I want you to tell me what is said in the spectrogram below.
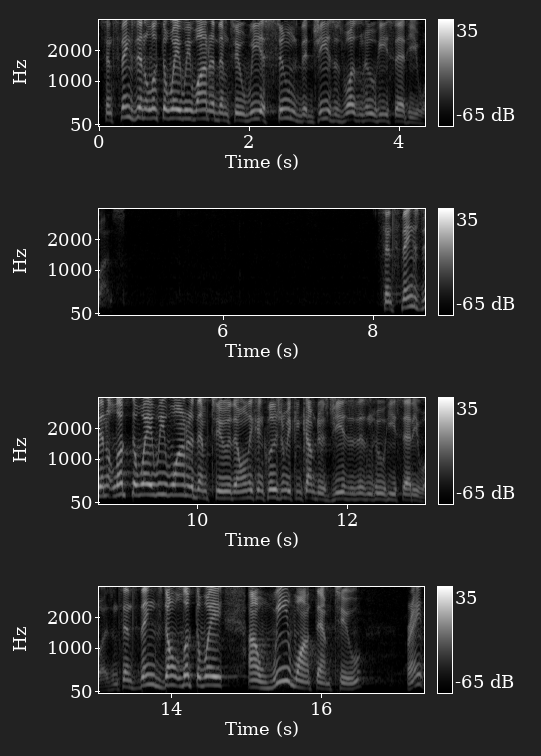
Since things didn't look the way we wanted them to, we assumed that Jesus wasn't who he said he was. Since things didn't look the way we wanted them to, the only conclusion we can come to is Jesus isn't who he said he was. And since things don't look the way uh, we want them to, right?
